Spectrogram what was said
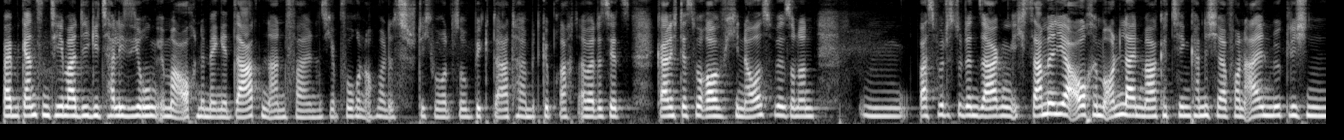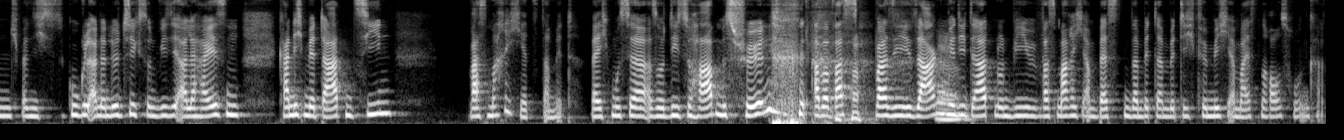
beim ganzen Thema Digitalisierung immer auch eine Menge Daten anfallen. Also ich habe vorhin auch mal das Stichwort so Big Data mitgebracht, aber das ist jetzt gar nicht das, worauf ich hinaus will, sondern mh, hm, was würdest du denn sagen? Ich sammle ja auch im Online-Marketing, kann ich ja von allen möglichen, ich weiß nicht, Google Analytics und wie sie alle heißen, kann ich mir Daten ziehen was mache ich jetzt damit? Weil ich muss ja, also die zu haben ist schön, aber was quasi sagen ja. mir die Daten und wie, was mache ich am besten damit, damit ich für mich am meisten rausholen kann?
